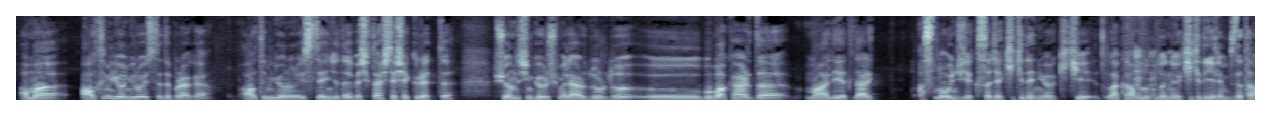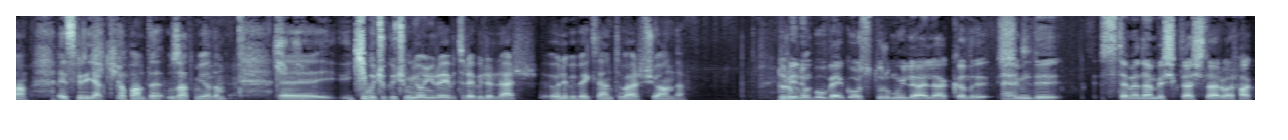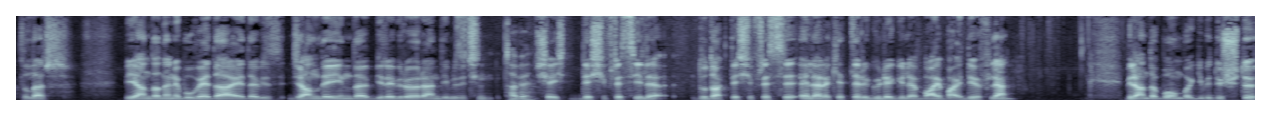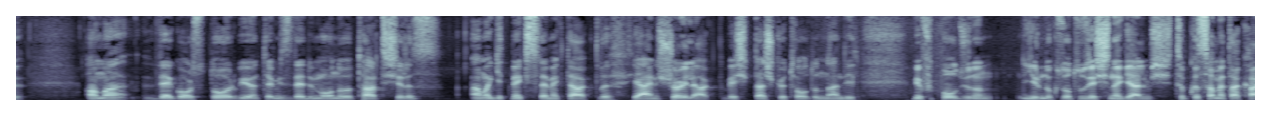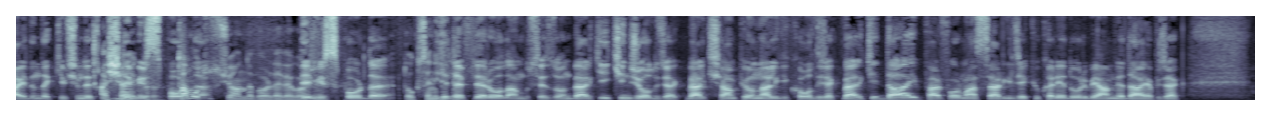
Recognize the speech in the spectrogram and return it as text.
Ama 6 milyon euro istedi Braga. 6 milyon euro isteyince de Beşiktaş teşekkür etti. Şu an için görüşmeler durdu. Ee, bu bakarda maliyetler aslında oyuncuya kısaca Kiki deniyor. Kiki lakabını kullanıyor. Kiki diyelim bize tamam. Espri yak kapandı uzatmayalım. Ee, 2,5-3 milyon euroya bitirebilirler. Öyle bir beklenti var şu anda. Durum Benim bu. bu Vegors durumuyla alakalı şimdi sitemeden Beşiktaşlar var haklılar. Bir yandan hani bu vedayı da biz canlı yayında birebir öğrendiğimiz için Tabii. şey deşifresiyle dudak deşifresi el hareketleri güle güle bay bay diyor filan. Bir anda bomba gibi düştü. Ama Vegors doğru bir yöntem izledi mi onu tartışırız. Ama gitmek istemekte haklı. Yani şöyle haklı. Beşiktaş kötü olduğundan değil. Bir futbolcunun 29-30 yaşına gelmiş. Tıpkı Samet Akaydın'daki gibi. Şimdi Aşağı Demir yukarı. Spor'da, Tam 30 şu anda bu arada Vegors. Demir Spor'da 92'li. hedefleri olan bu sezon. Belki ikinci olacak. Belki Şampiyonlar Ligi kovalayacak. Belki daha iyi performans sergileyecek. Yukarıya doğru bir hamle daha yapacak.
